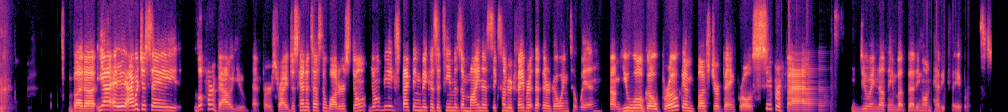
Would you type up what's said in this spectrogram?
but uh, yeah, I, I would just say look for value at first right? Just kind of test the waters. Don't don't be expecting because a team is a minus 600 favorite that they're going to win. Um, you will go broke and bust your bankroll super fast doing nothing but betting on heavy favorites.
